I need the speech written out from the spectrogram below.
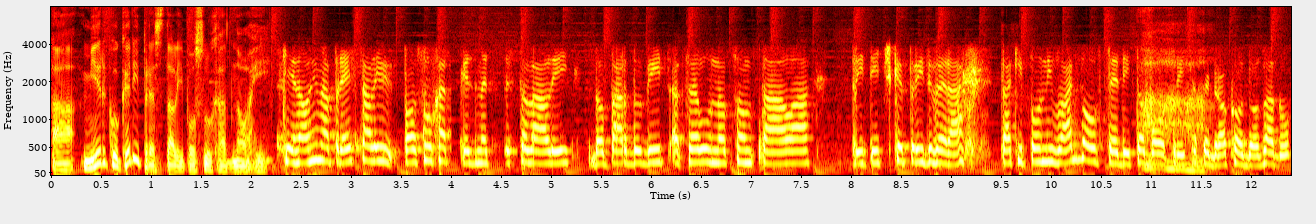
A Mirku, kedy prestali poslúchať nohy? Tie nohy ma prestali poslúchať, keď sme cestovali do Pardubic a celú noc som stála pri tyčke pri dverách. Taký plný vlak bol vtedy, to bolo 35 rokov dozadu.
